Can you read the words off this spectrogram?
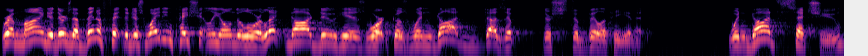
reminded there's a benefit to just waiting patiently on the Lord. Let God do His work because when God does it, there's stability in it. When God sets you,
